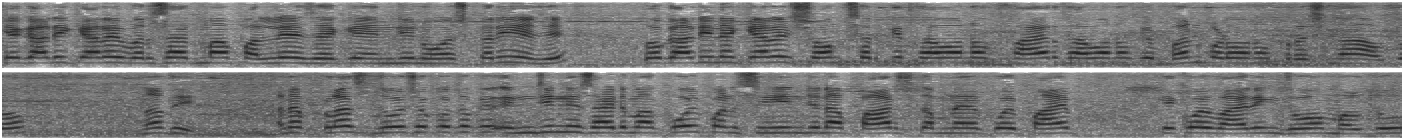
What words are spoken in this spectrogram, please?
કે ગાડી ક્યારેય વરસાદમાં પલ્લે છે કે એન્જિન વોશ કરીએ છીએ. તો ગાડીને ક્યારેય શોક સર્કિટ થવાનો, ફાયર થવાનો કે બંધ પડવાનો પ્રશ્ન આવતો નથી. અને પ્લસ જોઈ શકો છો કે એન્જિનની સાઈડમાં કોઈ પણ સીએનજીના પાર્ટ્સ તમને કોઈ પાઇપ કે કોઈ વાયરિંગ જોવા મળતું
